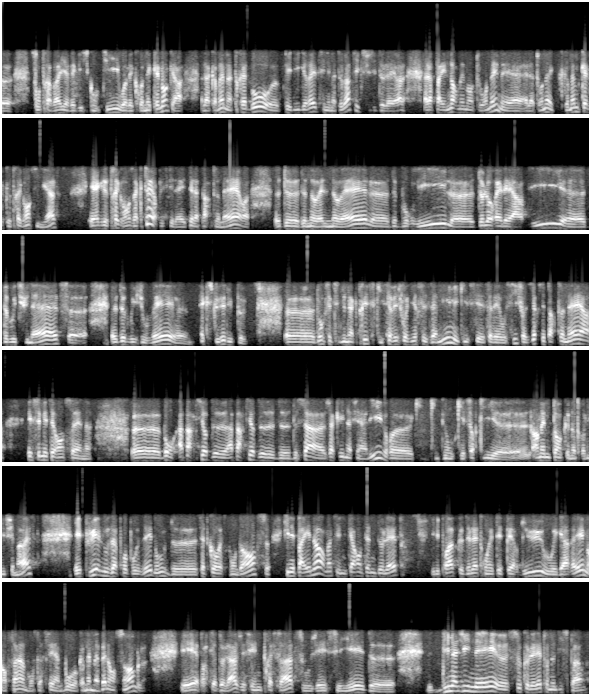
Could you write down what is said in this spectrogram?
son travail avec Visconti ou avec René Clément, car elle a quand même un très beau pédigré cinématographique, Suzy Delair. Elle n'a pas énormément tourné, mais elle a tourné avec quand même quelques très grands cinéastes, et avec de très grands acteurs, puisqu'il a été la partenaire de, Noël Noël, de Bourville, de Laurel et Hardy, de Louis de Funès, de Louis Jouvet, excusez du peu. Euh, donc c'est une actrice qui savait choisir ses amis, mais qui savait aussi choisir ses partenaires et ses metteurs en scène. Euh, bon, à partir de, à partir de, de, de, ça, Jacqueline a fait un livre euh, qui, qui, donc, qui est sorti euh, en même temps que notre livre chez Marest. Et puis elle nous a proposé donc de cette correspondance qui n'est pas énorme, hein, c'est une quarantaine de lettres. Il est probable que des lettres ont été perdues ou égarées, mais enfin bon, ça fait un beau, quand même un bel ensemble. Et à partir de là, j'ai fait une préface où j'ai essayé de d'imaginer euh, ce que les lettres ne disent pas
